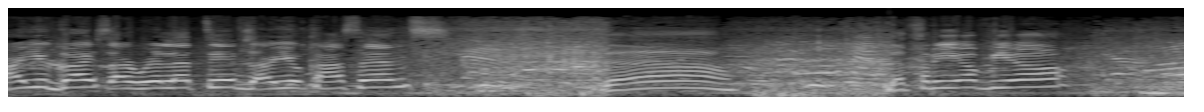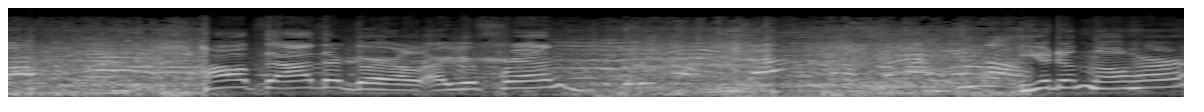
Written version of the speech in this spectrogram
Are you guys are relatives? Are you cousins? Yeah. The three of you? How about the other girl? Are you friend? You don't know her?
